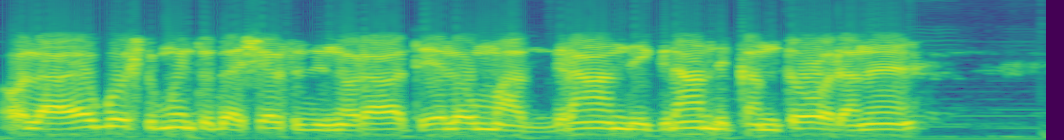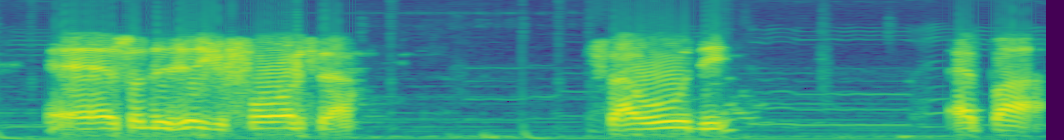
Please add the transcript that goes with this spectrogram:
Olha, eu gosto muito da Chelsea de Norate. Ela é uma grande, grande cantora, né? É, eu só desejo força, saúde. Epa,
